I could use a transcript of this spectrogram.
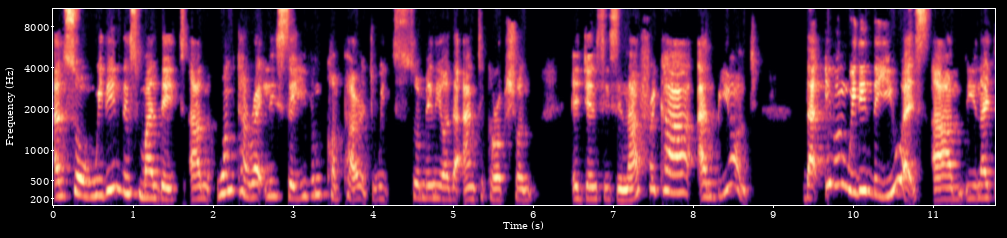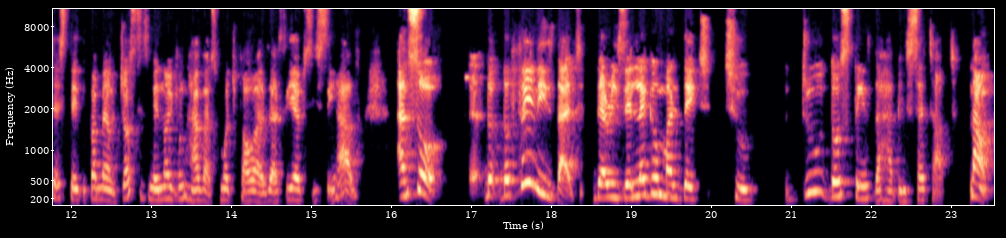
And so within this mandate, and one can rightly say, even compare it with so many other anti-corruption agencies in Africa and beyond, that even within the US, um, the United States Department of Justice may not even have as much power as the EFCC have. And so the, the thing is that there is a legal mandate to do those things that have been set out. Now,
